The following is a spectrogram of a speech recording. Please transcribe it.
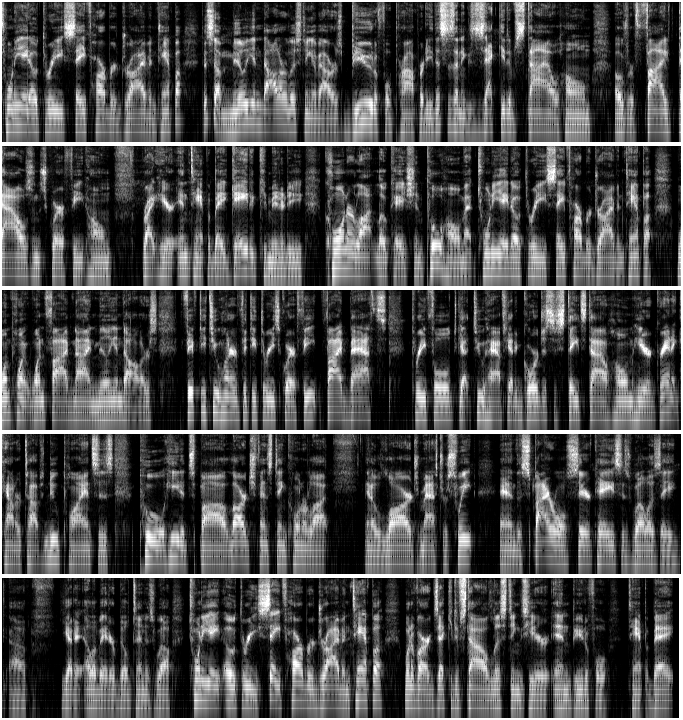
2803 Safe Harbor Drive in Tampa. This is a million dollar listing of ours. Beautiful property. This is an executive style home, over 5,000 square feet home right here in Tampa Bay. Gated community, corner lot location, pool home at 2803 Safe Harbor Drive in Tampa. $1.159 million, 5,253 square feet, five baths, three full, got two halves. Got a gorgeous estate style home here, granite countertops, new appliances, pool, heated spa, large fenced in corner lot and a large master suite and the spiral staircase as well as a uh, you got an elevator built in as well 2803 safe harbor drive in tampa one of our executive style listings here in beautiful tampa bay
